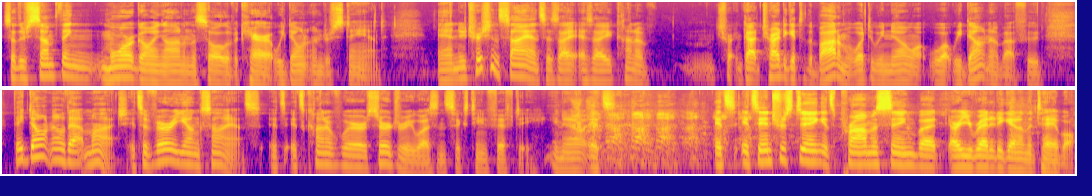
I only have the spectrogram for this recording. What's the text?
So there's something more going on in the soul of a carrot we don't understand. And nutrition science, as I, as I kind of tr- got tried to get to the bottom of what do we know, what, what we don't know about food. They don't know that much. It's a very young science. It's it's kind of where surgery was in 1650. You know, it's it's it's interesting. It's promising, but are you ready to get on the table?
